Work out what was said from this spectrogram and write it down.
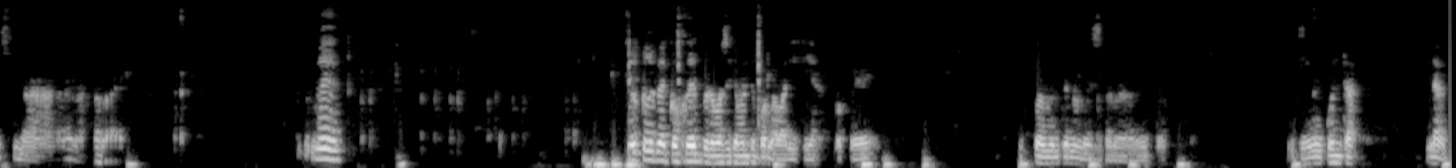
es una gran azada, eh. eh. Creo que lo voy a coger, pero básicamente por la avaricia, porque actualmente no necesito nada de esto. Y teniendo en cuenta la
